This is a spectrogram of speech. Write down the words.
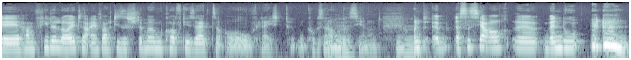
äh, haben viele Leute einfach diese Stimme im Kopf, die sagt so, oh, vielleicht guckst du noch mhm. ein bisschen. Und, mhm. und äh, das ist ja auch, äh, wenn du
